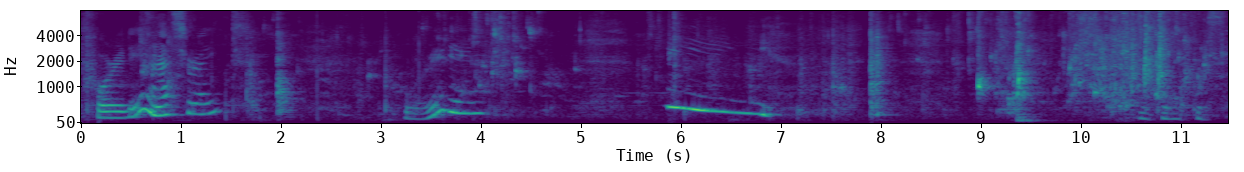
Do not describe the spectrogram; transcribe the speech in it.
Pour it in, that's right. Pour it in. Wee. Like this.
